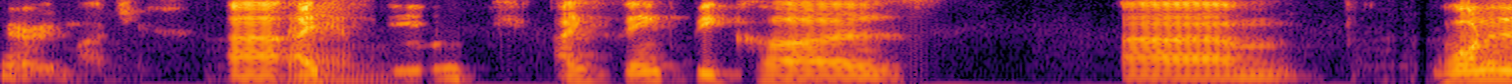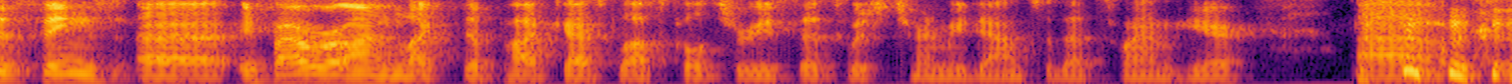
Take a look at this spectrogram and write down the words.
very much. Uh, I think I think because um, one of the things, uh, if I were on like the podcast Las Culturistas, which turned me down, so that's why I'm here. Um,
